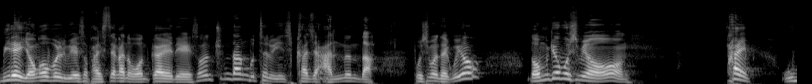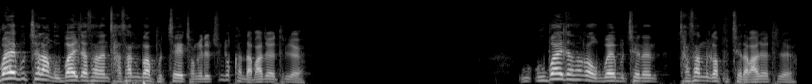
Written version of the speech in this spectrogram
미래 영업을 위해서 발생하는 원가에 대해서는 충당부채로 인식하지 않는다. 보시면 되고요. 넘겨보시면 타임 우발부채랑 우발자산은 자산과 부채의 정의를 충족한다. 맞아요? 틀려요? 우 발자산과 우발부채는 자산과 부채다. 맞아요? 틀려요?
